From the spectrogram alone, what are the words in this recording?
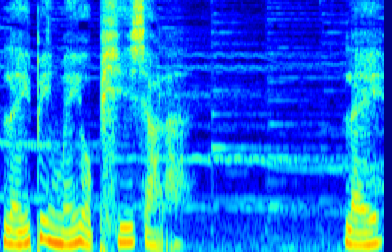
雷并没有劈下来，雷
